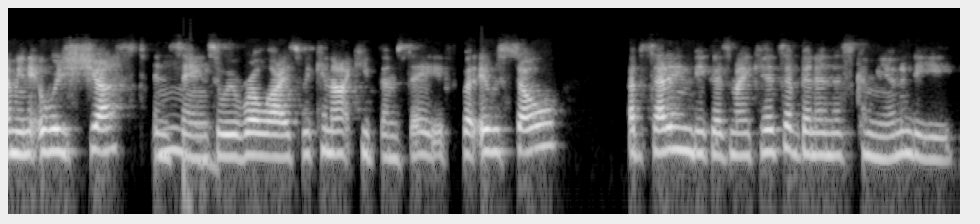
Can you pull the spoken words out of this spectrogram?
I mean, it was just insane. Mm. So we realized we cannot keep them safe. But it was so upsetting because my kids have been in this community.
